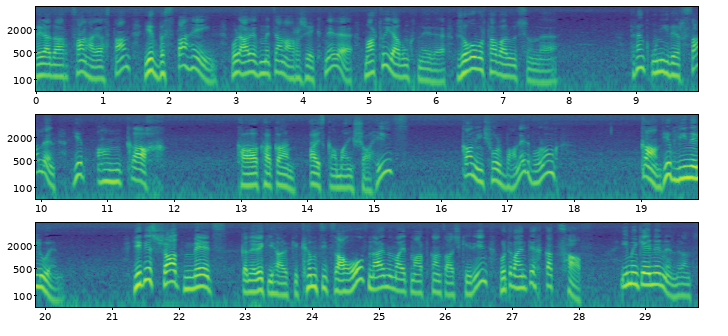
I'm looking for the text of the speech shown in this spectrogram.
վերադարձան Հայաստան եւ վստահ էին, որ արևմտյան արժեքները, մարդու իրավունքները, ժողովրդավարությունը, դրանք ունիվերսալ են եւ անկախ քաղաքական այս կամ այն շահից կան ինչ որ բաներ, որոնք կան եւ լինելու են։ Եվ ես շատ մեծ կներեք իհարկե քմծի ծաղով նայում եմ այդ մարդկանց աչքերին, որտեղ այնտեղ կա ցավ։ Իմ ընկերներն են նրանց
